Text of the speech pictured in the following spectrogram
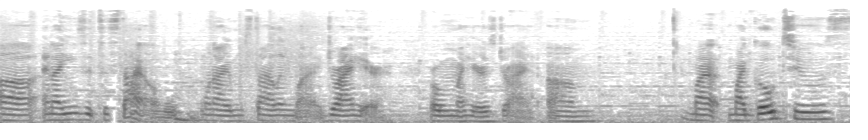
uh, and I use it to style Mhm. when I'm styling my dry hair or when my hair is dry. Um, my my go tos,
